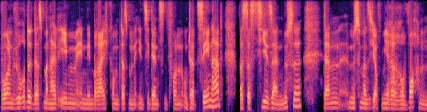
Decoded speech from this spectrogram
wollen würde, dass man halt eben in den Bereich kommt, dass man Inzidenzen von unter zehn hat, was das Ziel sein müsse, dann müsse man sich auf mehrere Wochen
